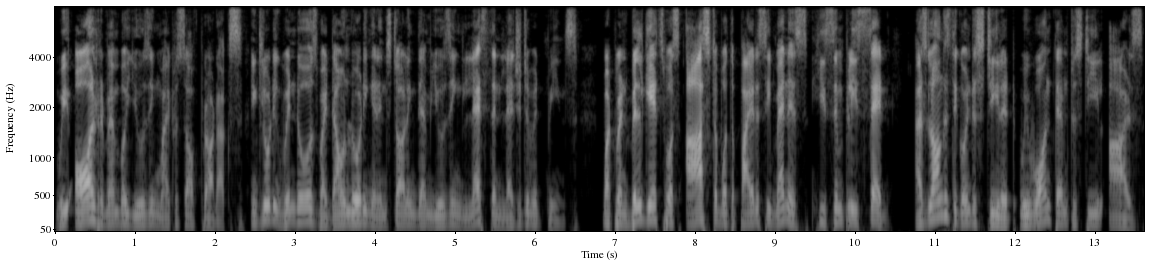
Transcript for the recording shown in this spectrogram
we all remember using Microsoft products, including Windows, by downloading and installing them using less than legitimate means. But when Bill Gates was asked about the piracy menace, he simply said, As long as they're going to steal it, we want them to steal ours.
